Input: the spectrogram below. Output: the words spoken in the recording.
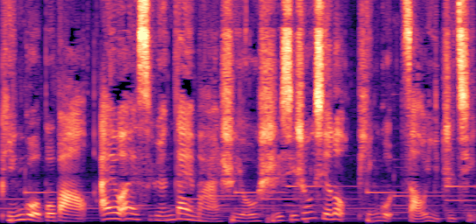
苹果播报：iOS 源代码是由实习生泄露，苹果早已知情。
